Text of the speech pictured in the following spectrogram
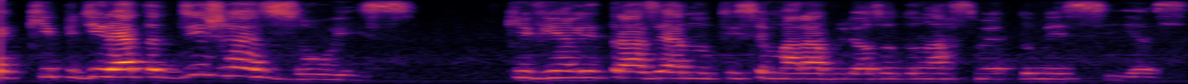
equipe direta de Jesus, que vinha lhe trazer a notícia maravilhosa do nascimento do Messias,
